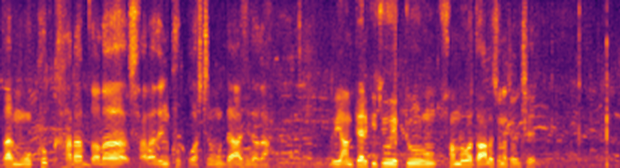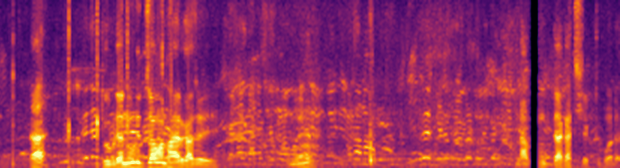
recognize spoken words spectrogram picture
দাদার মুখ খুব খারাপ, দাদা সারাদিন খুব কষ্টের মধ্যে আছি দাদা। দুই আম্পায়ার কিছু একটু সম্ভবত আলোচনা চলছে। হ্যাঁ? টুপিটা নুরুজ্জামান ভাইয়ের কাছে। মুখ দেখাচ্ছি একটু পরে।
